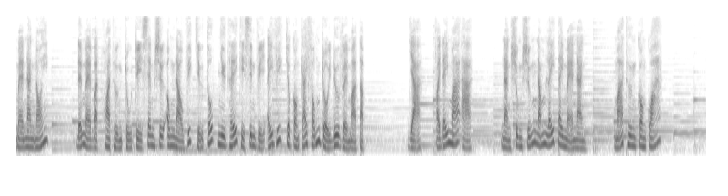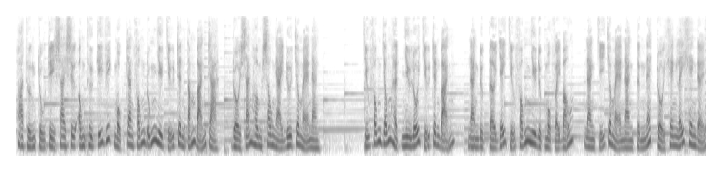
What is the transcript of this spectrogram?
Mẹ nàng nói, để mẹ Bạch Hòa Thượng trụ trì xem sư ông nào viết chữ tốt như thế thì xin vị ấy viết cho con cái phóng rồi đưa về mà tập. Dạ, phải đấy má ạ. À. Nàng sung sướng nắm lấy tay mẹ nàng. Má thương con quá. Hòa thượng trụ trì sai sư ông thư ký viết một trang phóng đúng như chữ trên tấm bản trà, rồi sáng hôm sau ngài đưa cho mẹ nàng. Chữ phóng giống hệt như lối chữ trên bản, nàng được tờ giấy chữ phóng như được một vảy báu, nàng chỉ cho mẹ nàng từng nét rồi khen lấy khen để.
